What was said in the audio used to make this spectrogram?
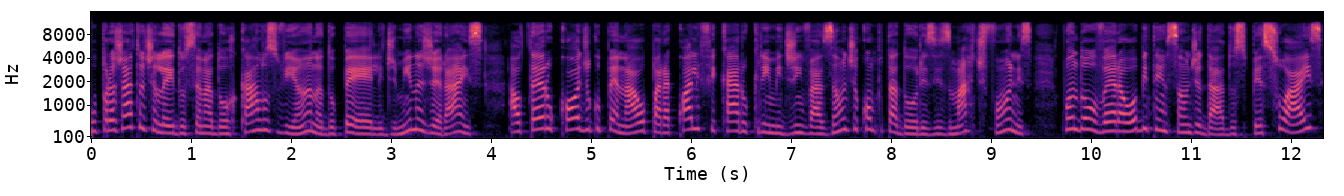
O projeto de lei do senador Carlos Viana, do PL de Minas Gerais, altera o Código Penal para qualificar o crime de invasão de computadores e smartphones quando houver a obtenção de dados pessoais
